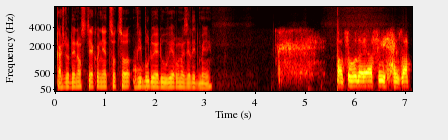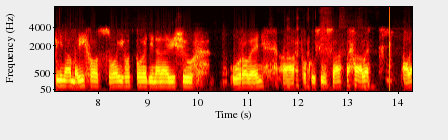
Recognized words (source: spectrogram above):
každodennosti jako něco, co vybuduje důvěru mezi lidmi? Pán Svoboda, ja si zapínam rýchlo svojich odpovedí na najvyššiu úroveň a pokúsim sa, ale ale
